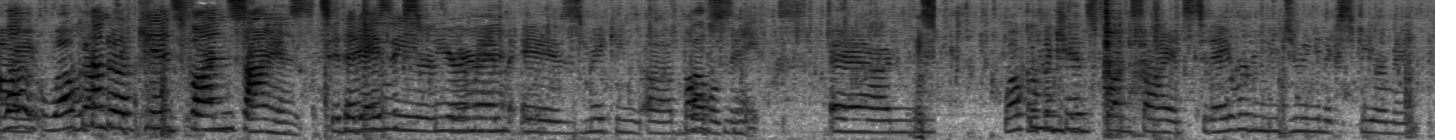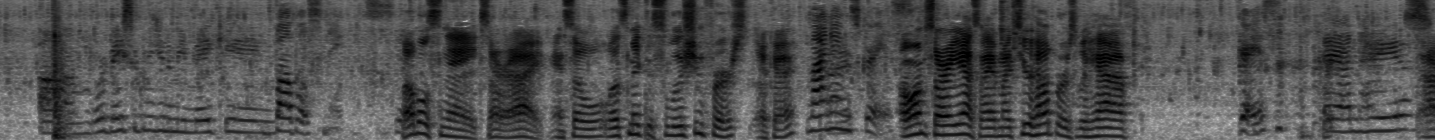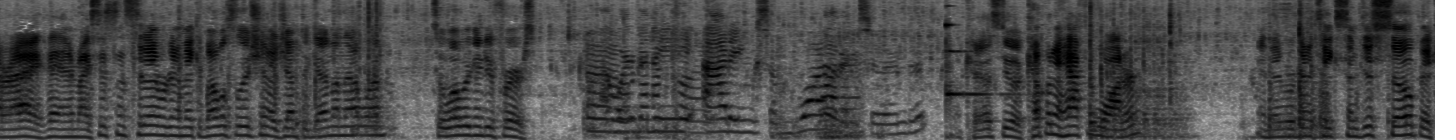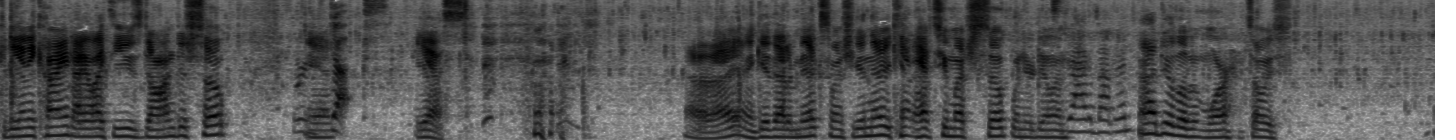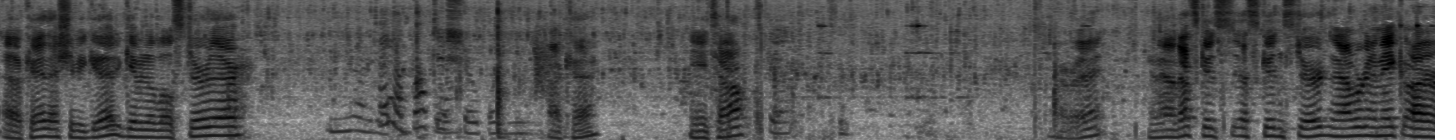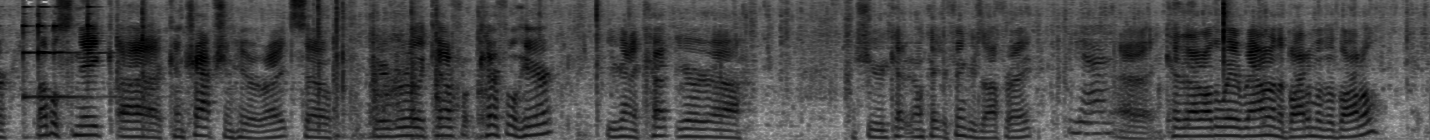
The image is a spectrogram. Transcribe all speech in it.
Hi, Well- welcome, welcome to Kids Fun Science. Today's Today's experiment is making a bubble, Bubble snake. snakes. And welcome, Welcome to to- Kids Fun Science. Today we're going to be doing an experiment. Um, we're basically going to be making Bubble snakes. Bubble snakes. All right. And so let's make the solution first. Okay. My name's Grace. Oh, I'm sorry. Yes, I have my two helpers. We have. Grace. and Hayes. All right. Then my assistants today. We're gonna make a bubble solution. I jumped the gun on that one. So what we're gonna do first? Uh, we're we're going gonna be adding some water water. into it. Okay. Let's do a cup and a half of water. And then we're gonna take some dish soap. It could be any kind. I like to use Dawn dish soap. We're And- ducks. Yes. All right, and give that a mix once you get in there. You can't have too much soap when you're Is doing. that about good? I do a little bit more. It's always okay. That should be good. Give it a little stir there. Hey, a bubble. Dish soap on you. Okay. You need a towel? Yeah. All right. Now that's good. That's good and stirred. Now we're gonna make our bubble snake uh, contraption here, right? So you're really careful. Careful here. You're gonna cut your. Uh, make sure you cut. Don't cut your fingers off, right? Yeah. All right. Cut that all the way around on the bottom of a bottle.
